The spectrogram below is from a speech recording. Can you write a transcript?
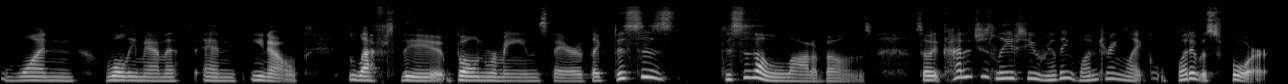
one woolly mammoth and you know left the bone remains there. Like this is this is a lot of bones. So it kind of just leaves you really wondering like what it was for.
